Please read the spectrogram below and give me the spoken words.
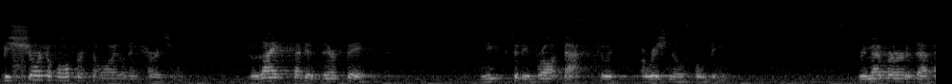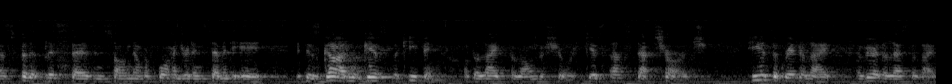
be sure to offer some oil of encouragement. The light that is their faith needs to be brought back to its original full being. Remember that as Philip Bliss says in song number 478, it is God who gives the keeping of the lights along the shore. He gives us that charge. He is the greater light, and we are the lesser light.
